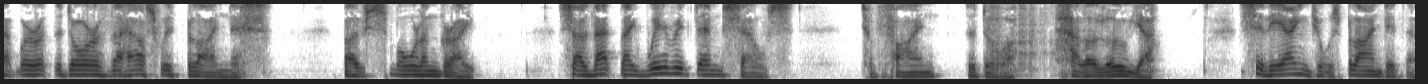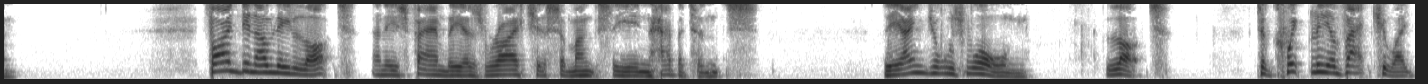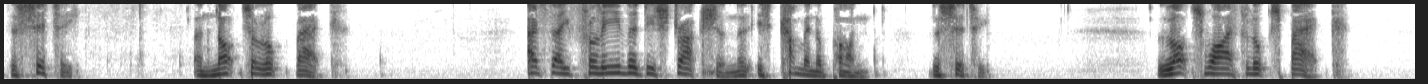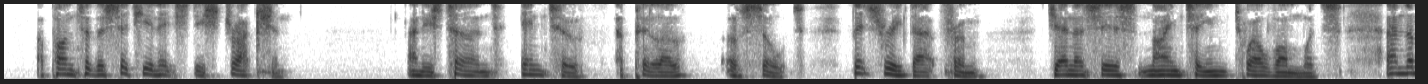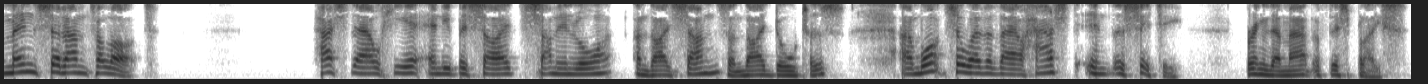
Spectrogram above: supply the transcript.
that were at the door of the house with blindness, both small and great, so that they wearied themselves to find the door. Hallelujah. See, the angels blinded them. Finding only Lot and his family as righteous amongst the inhabitants, the angels warn Lot to quickly evacuate the city and not to look back as they flee the destruction that is coming upon the city. Lot's wife looks back upon to the city and its destruction and is turned into a pillow of salt. Let's read that from Genesis 19:12 onwards. And the men said unto Lot, Hast thou here any besides son-in-law and thy sons and thy daughters? And whatsoever thou hast in the city, bring them out of this place.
